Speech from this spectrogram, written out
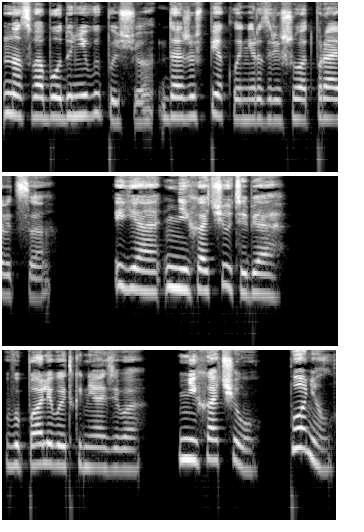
На свободу не выпущу, даже в пекло не разрешу отправиться. «Я не хочу тебя», — выпаливает Князева. «Не хочу. Понял?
